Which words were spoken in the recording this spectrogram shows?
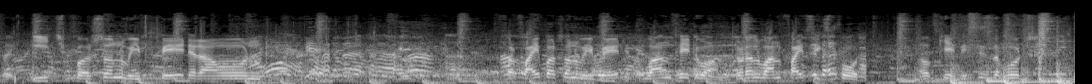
So each person we paid around for five person we paid one three two one total one five six four. Okay, this is the boat.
